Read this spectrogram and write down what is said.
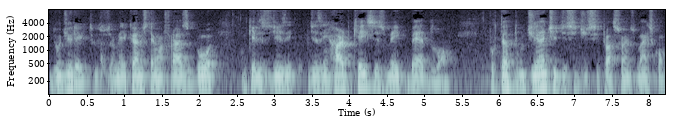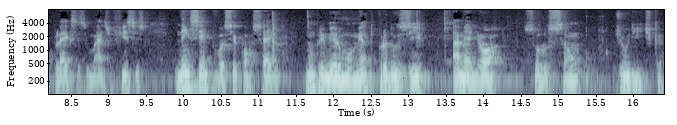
do direito. Os americanos têm uma frase boa em que eles dizem, dizem hard cases make bad law. Portanto, diante de, de situações mais complexas e mais difíceis, nem sempre você consegue, num primeiro momento, produzir a melhor solução jurídica.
